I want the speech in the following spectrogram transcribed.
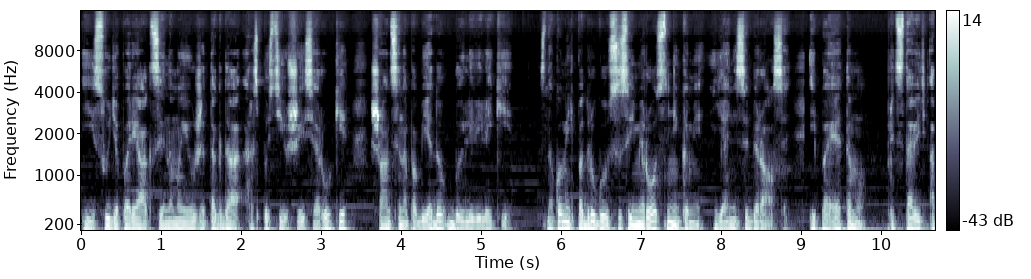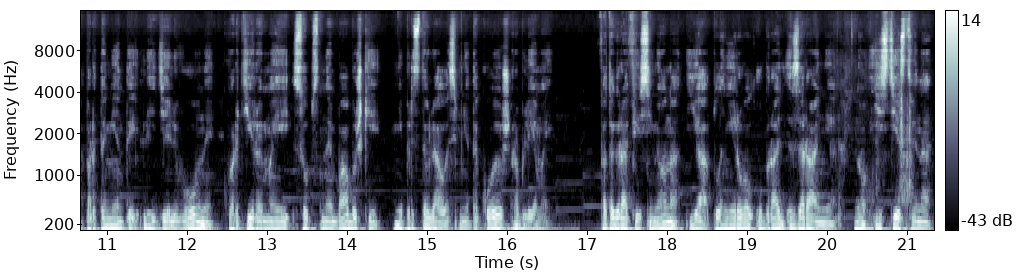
и, судя по реакции на мои уже тогда распустившиеся руки, шансы на победу были велики. Знакомить подругу со своими родственниками я не собирался, и поэтому представить апартаменты Лидии Львовны квартирой моей собственной бабушки не представлялось мне такой уж проблемой. Фотографию Семена я планировал убрать заранее, но, естественно,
